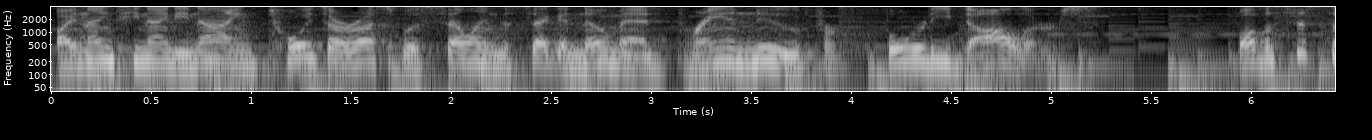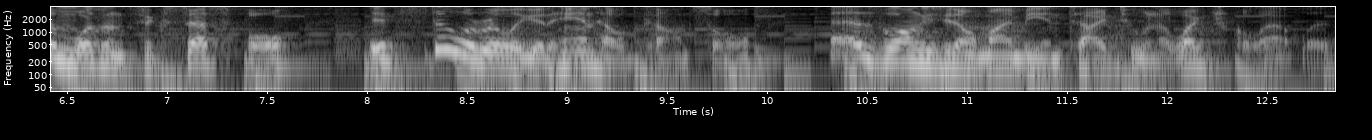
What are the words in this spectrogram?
By 1999, Toys R Us was selling the Sega Nomad brand new for $40. While the system wasn't successful, it's still a really good handheld console, as long as you don't mind being tied to an electrical outlet.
